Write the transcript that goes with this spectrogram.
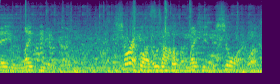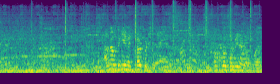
a light beating. Sure it was. That was was a light beating. Sure. It was. I don't know what the game interpreted it as. Let's go to meter real quick.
